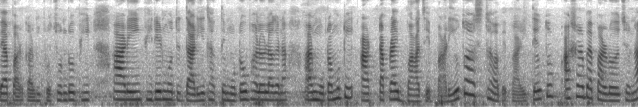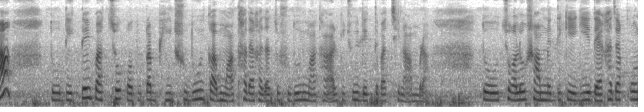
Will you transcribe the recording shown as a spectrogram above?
ব্যাপার, কারণ প্রচণ্ড ভিড়। আর এই ভিড়ের মধ্যে দাঁড়িয়ে থাকতে মোটেও ভালো লাগে না। আর মোটামুটি আটটা প্রায় বাজে, বাড়িও তো আসতে হবে, বাড়িতেও তো আসার ব্যাপার রয়েছে না? তো দেখতেই পাচ্ছ কতটা ভিড়, শুধুই মাথা দেখা যাচ্ছে, শুধুই মাথা, আর কিছুই দেখতে পাচ্ছি না আমরা। তো চলো সামনের দিকে এগিয়ে দেখা যাক কোন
